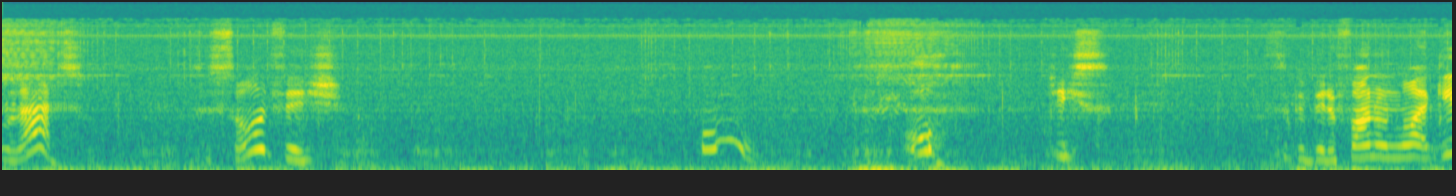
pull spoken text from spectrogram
Look at that. It's a solid fish. Ooh! Oh! Jeez. It's a bit of fun on light gear.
